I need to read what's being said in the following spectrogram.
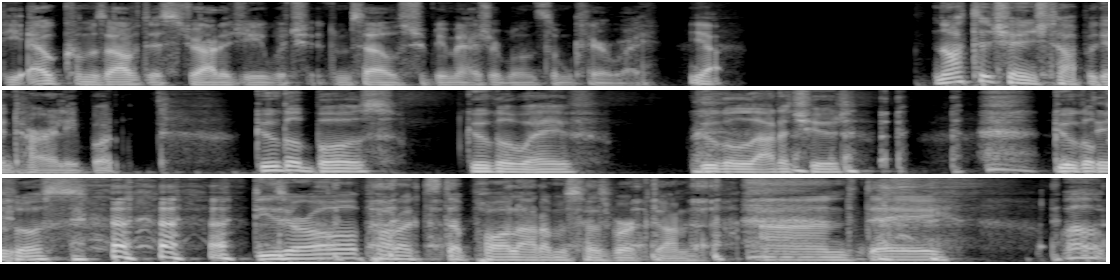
the outcomes of this strategy, which themselves should be measurable in some clear way. Yeah. Not to change topic entirely, but Google Buzz, Google Wave, Google Latitude, Google Plus. These are all products that Paul Adams has worked on, and they. Well,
